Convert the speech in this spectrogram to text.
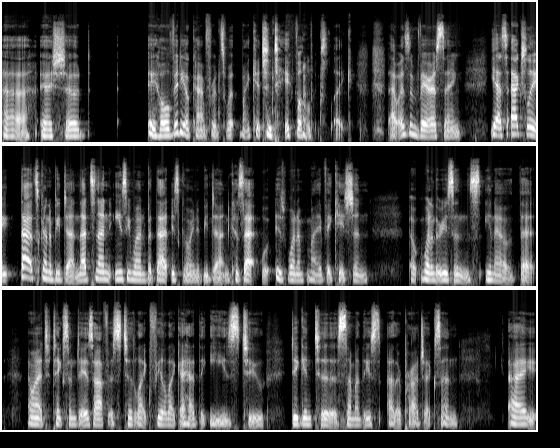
uh, I showed a whole video conference what my kitchen table looks like. That was embarrassing. Yes, actually, that's going to be done. That's not an easy one, but that is going to be done because that is one of my vacation. Uh, one of the reasons, you know, that I wanted to take some days off is to like feel like I had the ease to dig into some of these other projects. And I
